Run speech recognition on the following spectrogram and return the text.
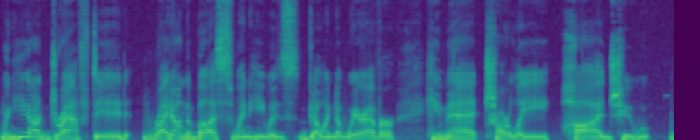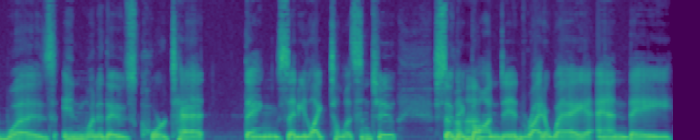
when he got drafted right on the bus when he was going to wherever, he met Charlie Hodge, who was in one of those quartet things that he liked to listen to. So they uh-huh. bonded right away and they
